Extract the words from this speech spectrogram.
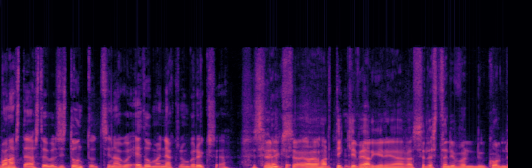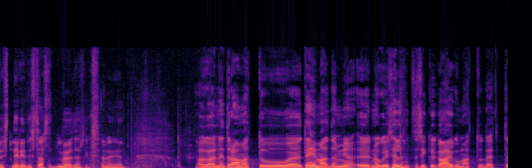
vanast ajast võib-olla siis tuntud sina kui edumaniak number üks, jah? see on üks äh, artikli pealkiri, aga sellest on juba kolmteist, neliteist aastat möödas, eks ole, nii et aga need raamatu teemad on nagu selles mõttes ikkagi aegumatud, et.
